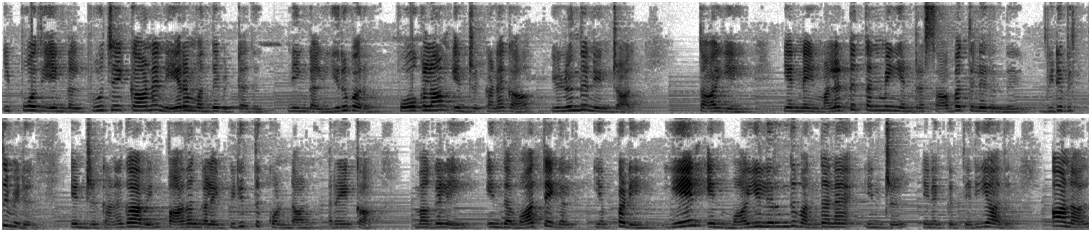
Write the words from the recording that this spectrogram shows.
இப்போது எங்கள் பூஜைக்கான நேரம் வந்துவிட்டது. நீங்கள் இருவரும் போகலாம் என்று கனகா எழுந்து நின்றாள். தாயே என்னை மலட்டுத்தன்மை என்ற சாபத்திலிருந்து விடுவித்து விடு என்று கனகாவின் பாதங்களை பிடித்து கொண்டாள் ரேகா. மகளே இந்த வார்த்தைகள் எப்படி ஏன் என் வாயிலிருந்து வந்தன என்று எனக்கு தெரியாது. ஆனால்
